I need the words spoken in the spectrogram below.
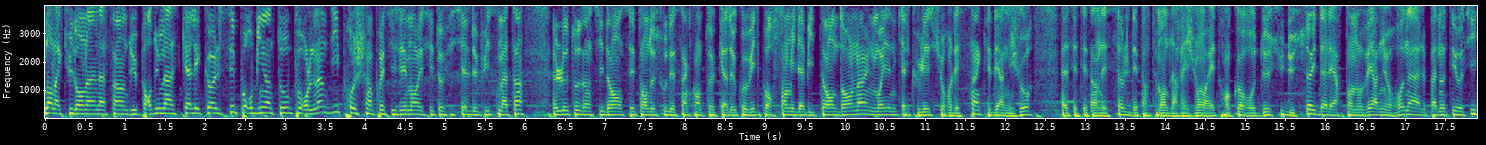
Dans l'actu dans la fin du port du masque à l'école, c'est pour bientôt, pour lundi prochain précisément, et c'est officiel depuis ce matin. Le taux d'incidence est en dessous des 50 cas de Covid pour 100 000 habitants dans l'un, une moyenne calculée sur les cinq derniers jours. C'était un des seuls départements de la région à être encore au-dessus du seuil d'alerte en Auvergne-Rhône-Alpes. À noter aussi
